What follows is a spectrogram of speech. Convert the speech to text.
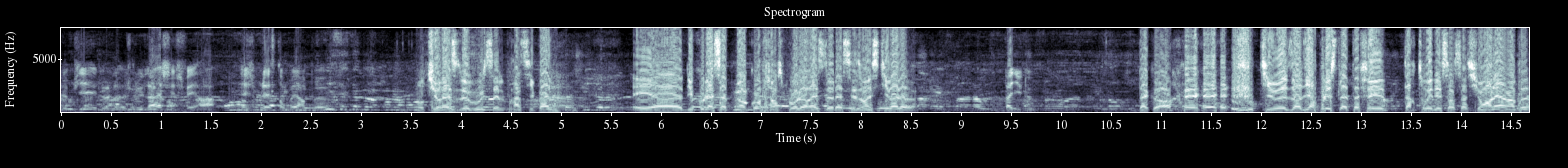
le pied, le, genou il lâche et je fais ah, et je me laisse tomber un peu. Bon, tu restes debout, c'est le principal. Et euh, du coup, là, ça te met en confiance pour le reste de la saison estivale? Pas du tout. D'accord. tu veux en dire plus là? T'as fait, as retrouvé des sensations en l'air un peu?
